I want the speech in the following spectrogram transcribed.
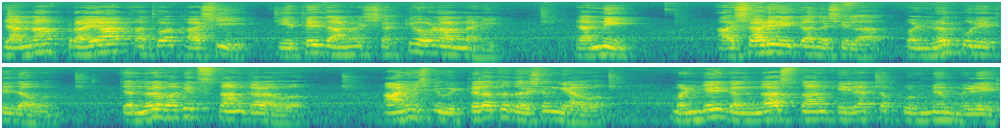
ज्यांना प्रयाग अथवा काशी येथे जाणं शक्य होणार नाही त्यांनी आषाढी एकादशीला पंढरपूर येथे जाऊन चंद्रभागेत स्नान करावं आणि श्री विठ्ठलाचं दर्शन घ्यावं म्हणजे गंगा स्नान केल्याचं पुण्य मिळेल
